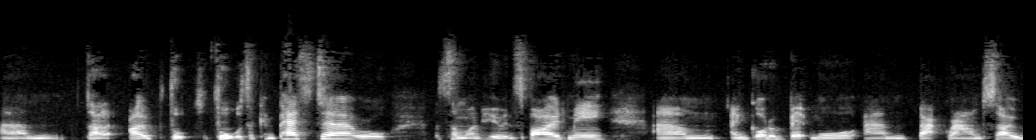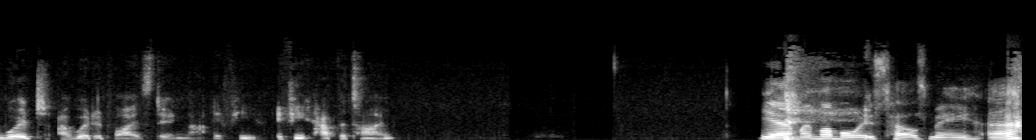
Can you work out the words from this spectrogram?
um, that I thought thought was a competitor or someone who inspired me um, and got a bit more um, background. So I would I would advise doing that if you if you have the time. yeah my mum always tells me um,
